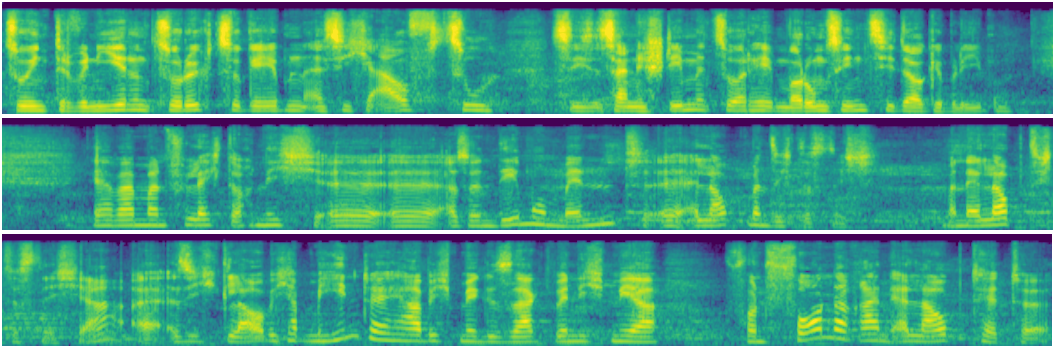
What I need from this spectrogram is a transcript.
zu intervenieren, zurückzugeben, äh, sich aufzu, seine Stimme zu erheben? Warum sind Sie da geblieben? Ja, weil man vielleicht auch nicht, äh, äh also in dem Moment erlaubt man sich das nicht. Man erlaubt sich das nicht, ja. Also ich glaube, ich habe mir hinterher habe ich mir gesagt, wenn ich mir von vornherein erlaubt hätte,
